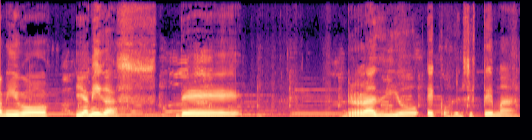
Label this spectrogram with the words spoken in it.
amigos y amigas de Radio Ecos del sistema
